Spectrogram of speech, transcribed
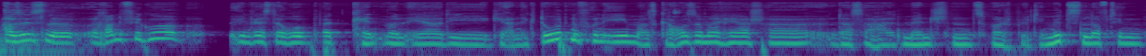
Also ist eine Randfigur, in Westeuropa kennt man eher die, die Anekdoten von ihm als grausamer Herrscher, dass er halt Menschen zum Beispiel die Mützen auf den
